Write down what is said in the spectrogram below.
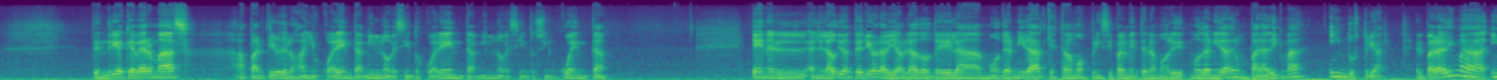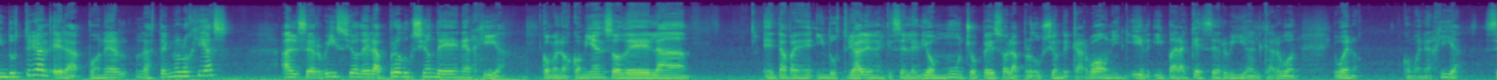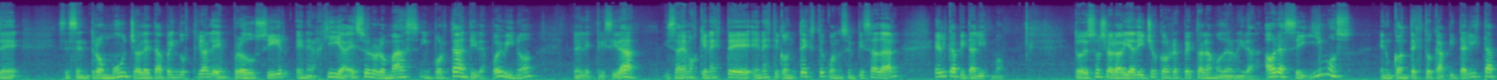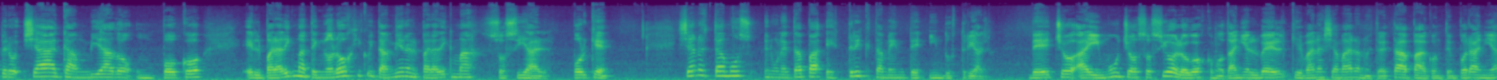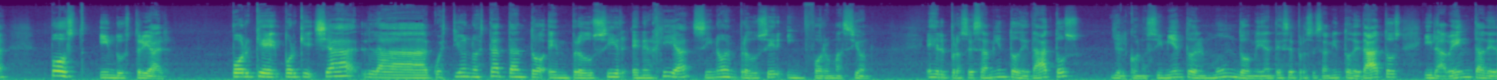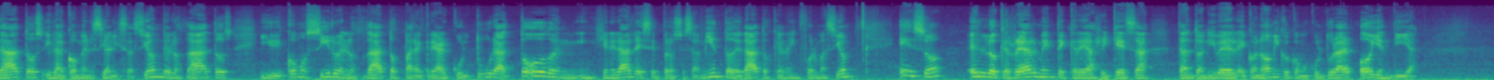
tendría que ver más a partir de los años 40, 1940, 1950. En el, en el audio anterior había hablado de la modernidad, que estábamos principalmente en la modernidad en un paradigma industrial. El paradigma industrial era poner las tecnologías al servicio de la producción de energía, como en los comienzos de la etapa industrial en el que se le dio mucho peso a la producción de carbón y, y, para qué servía el carbón. Bueno, como energía, se, se centró mucho la etapa industrial en producir energía, eso era lo más importante y después vino la electricidad. Y sabemos que en este, en este contexto, cuando se empieza a dar el capitalismo. Todo eso ya lo había dicho con respecto a la modernidad. Ahora seguimos en un contexto capitalista, pero ya ha cambiado un poco el paradigma tecnológico y también el paradigma social. ¿Por qué? Ya no estamos en una etapa estrictamente industrial. De hecho, hay muchos sociólogos como Daniel Bell que van a llamar a nuestra etapa contemporánea post-industrial. ¿Por qué? Porque ya la cuestión no está tanto en producir energía, sino en producir información. Es el procesamiento de datos y el conocimiento del mundo mediante ese procesamiento de datos y la venta de datos y la comercialización de los datos y de cómo sirven los datos para crear cultura, todo en, en general ese procesamiento de datos que es la información, eso es lo que realmente crea riqueza tanto a nivel económico como cultural hoy en día.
